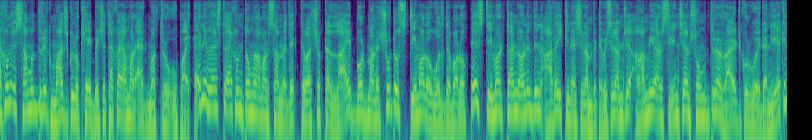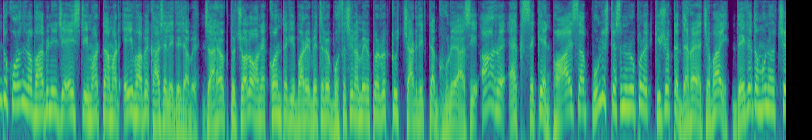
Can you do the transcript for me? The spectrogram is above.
এখন এই সামুদ্রিক মাছগুলো খেয়ে বেঁচে থাকাই আমার একমাত্র উপায়। এনিওয়েজ তো এখন তোমরা আমার সামনে দেখতে পাচ্ছ একটা লাইফ বোর্ড মানে ছোট স্টিমারও বলতে পারো। এই স্টিমারটা আমি অনেকদিন আগেই কিনেছিলাম ভেবেছিলাম যে আমি আর সিনচান সমুদ্রে রাইড করব এটা নিয়ে, কিন্তু কোনোদিনও ভাবিনি যে এই স্টিমারটা আমার এইভাবে কাজে লেগে যাবে। যাই হোক তো চলো অনেকক্ষণ থেকে বাড়ির ভেতরে বসেছিলাম, এরপর একটু চারিদিকটা ঘুরে আসি। আর এক সেকেন্ড ভাই সাহ পুলিশ স্টেশনের উপরে কিছু একটা দেখা যাচ্ছে ভাই। দেখে তো মনে হচ্ছে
